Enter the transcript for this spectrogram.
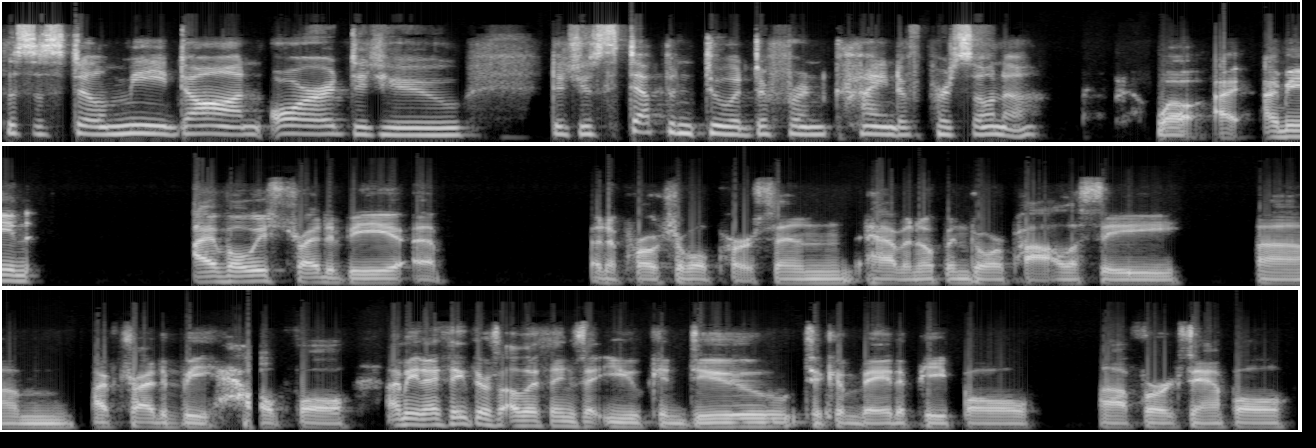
this is still me don or did you did you step into a different kind of persona well i i mean i've always tried to be a an approachable person have an open door policy um, i've tried to be helpful i mean i think there's other things that you can do to convey to people uh, for example,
